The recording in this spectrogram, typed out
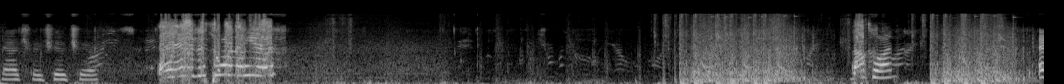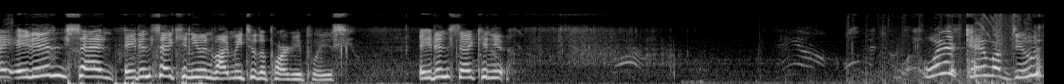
Yeah, true, true, true. Hey, hey, there's one in here. That's one. Hey, Aiden said, Aiden said, can you invite me to the party, please? Aiden said, can you? What is Caleb doing?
